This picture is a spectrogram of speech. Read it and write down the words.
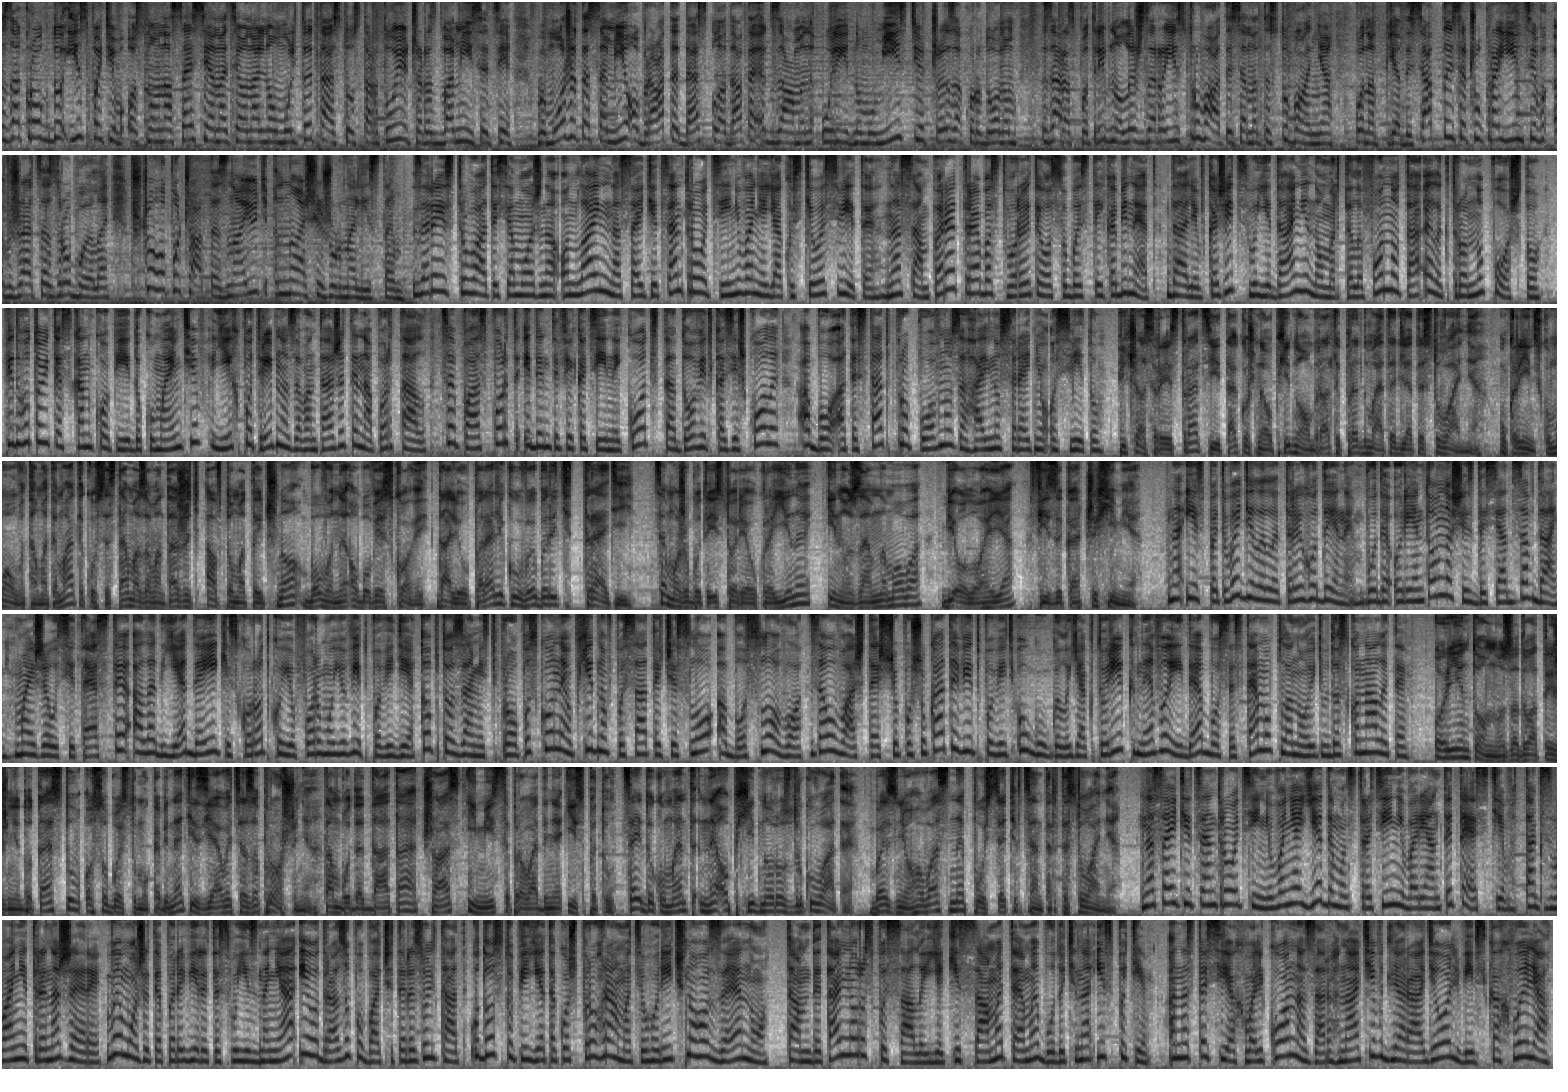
За крок до іспитів основна сесія національного мультитесту стартує через два місяці. Ви можете самі обрати, де складати екзамен у рідному місті чи за кордоном. Зараз потрібно лише зареєструватися на тестування. Понад 50 тисяч українців вже це зробили. З чого почати знають наші журналісти. Зареєструватися можна онлайн на сайті центру оцінювання якості освіти. Насамперед треба створити особистий кабінет. Далі вкажіть свої дані, номер телефону та електронну пошту. Підготуйте скан копії документів. Їх потрібно завантажити на портал. Це паспорт, ідентифікаційний код та довідка зі школи або атестат про повну загальну середню освіту. Під час реєстрації також необхідно обрати предмети для тестування. Українську мову та математику система завантажить автоматично, бо вони обов'язкові. Далі у переліку виберіть третій. Це може бути історія України, іноземна мова, біологія, фізика чи хімія. На іспит виділили три години. Буде орієнтовно 60 завдань. Майже усі тести, але є деякі з короткою формою відповіді. Тобто, замість пропуску необхідно вписати число або слово. Зауважте, що пошукати відповідь у Google як торік не вийде, бо систему планують вдосконалити. Орієнтовно за два тижні до тесту в особистому кабінеті з'явиться запрошення. Там буде дата, час і місце проведення іспиту. Цей документ необхідно роздрукувати. Без нього вас не пустять в центр тестування. На сайті центру оцінювання є демонстраційні варіанти тестів, так звані тренажери. Ви можете перевірити свої знання і одразу побачити результат. У доступі є також програма цьогорічного ЗНО. Там детально розписали, які саме теми будуть на іспиті. Анастасія Хвалько, Назар Гнатів для радіо Львівська хвиля.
